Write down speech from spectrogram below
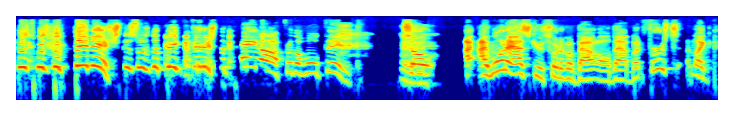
this was the finish. This was the big finish, the payoff for the whole thing. So I, I want to ask you sort of about all that, but first, like.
